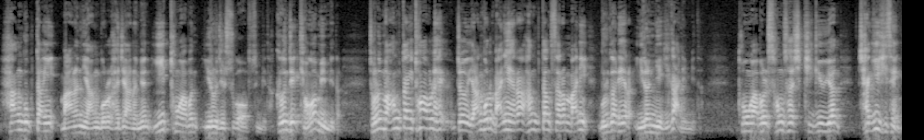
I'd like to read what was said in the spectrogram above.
한국당이 많은 양보를 하지 않으면 이 통합은 이루어질 수가 없습니다. 그건 제 경험입니다. 저는 뭐 한국당이 통합을 해, 저 양보를 많이 해라 한국당 사람 많이 물갈이 해라 이런 얘기가 아닙니다. 통합을 성사시키기 위한 자기 희생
